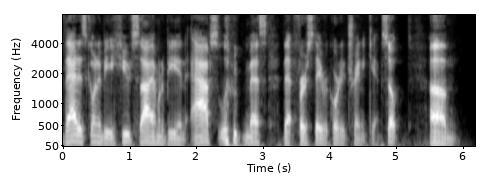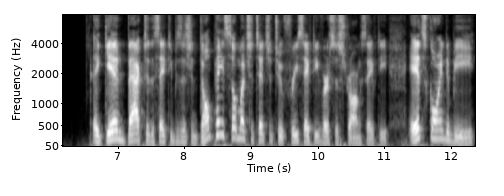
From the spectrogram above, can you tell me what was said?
that is going to be a huge sigh. I'm going to be an absolute mess that first day recorded training camp. So, um, Again, back to the safety position. Don't pay so much attention to free safety versus strong safety. It's going to be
